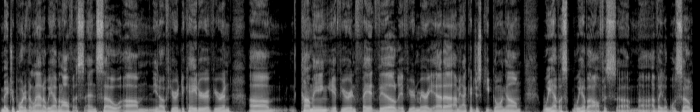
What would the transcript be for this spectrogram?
major point of Atlanta, we have an office. And so, um, you know, if you're in Decatur, if you're in um, Cumming, if you're in Fayetteville, if you're in Marietta, I mean, I could just keep going on. We have a we have an office um, uh, available. So.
